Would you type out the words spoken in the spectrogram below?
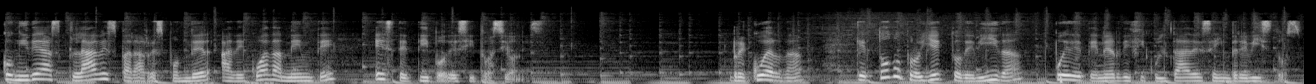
con ideas claves para responder adecuadamente este tipo de situaciones. Recuerda que todo proyecto de vida puede tener dificultades e imprevistos.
